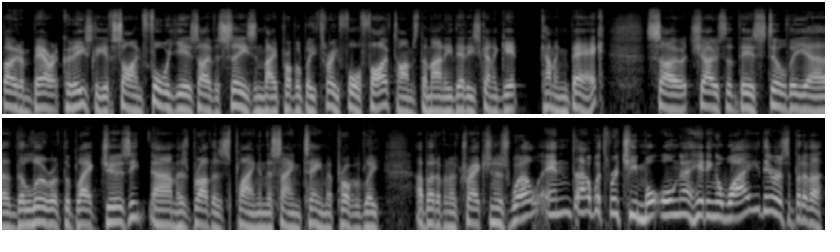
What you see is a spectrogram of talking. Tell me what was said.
Beauden Barrett could easily have signed four years overseas and made probably three, four, five times the money that he's going to get coming back. So it shows that there's still the uh, the lure of the black jersey. Um, his brothers playing in the same team are probably a bit of an attraction as well. And uh, with Richie Mo'unga heading away, there is a bit of a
